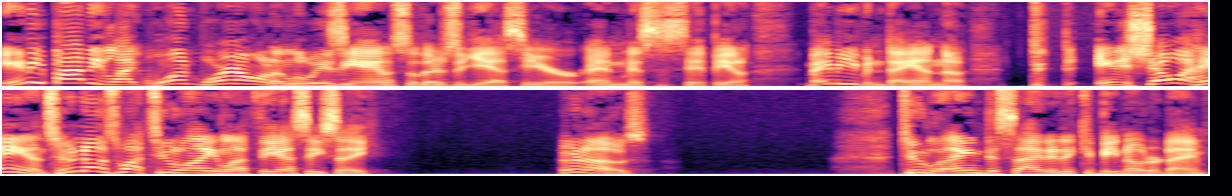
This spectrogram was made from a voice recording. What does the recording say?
Anybody like one? We're on in Louisiana, so there's a yes here, and Mississippi, maybe even Dan. No, show of hands. Who knows why Tulane left the SEC? Who knows? Tulane decided it could be Notre Dame.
